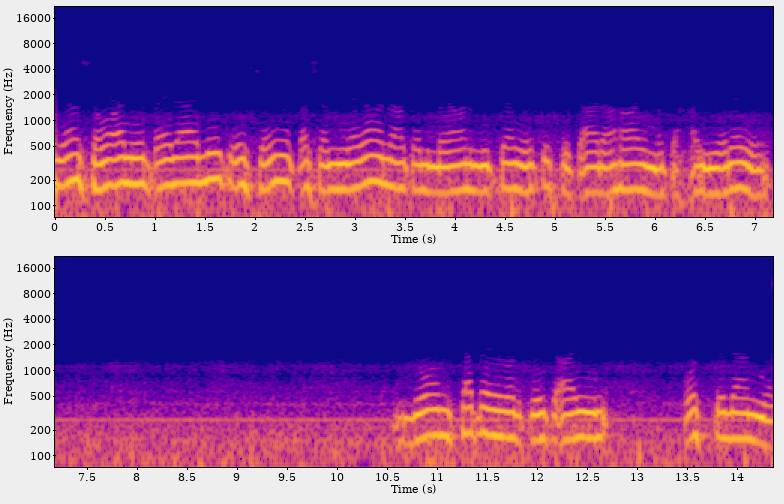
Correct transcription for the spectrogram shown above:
یا سوال پیدا بھی کہ اس شئی قسمیانا کل بیان بکتا ہے کہ ستارہ متحیرہ دوم شپ وقت ایک آئی پشت دن یا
